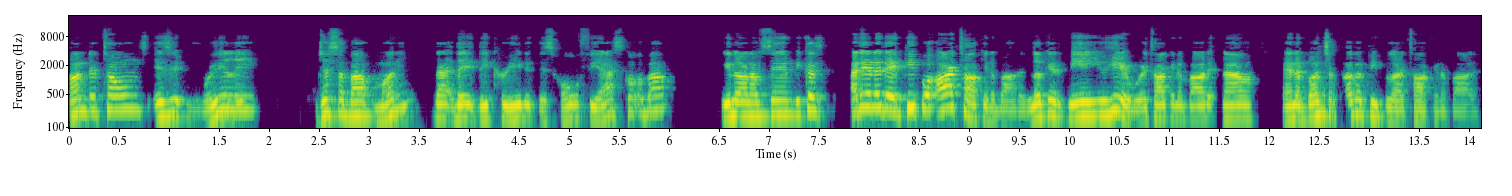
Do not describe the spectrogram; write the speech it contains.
undertones? Is it really just about money that they, they created this whole fiasco about? You know what I'm saying? Because at the end of the day, people are talking about it. Look at me and you here. We're talking about it now, and a bunch of other people are talking about it.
